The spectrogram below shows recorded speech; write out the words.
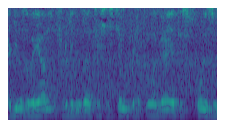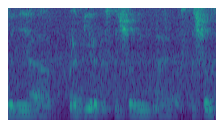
Один из вариантов организации системы предполагает использование а, пробирок, оснащенных, оснащенных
